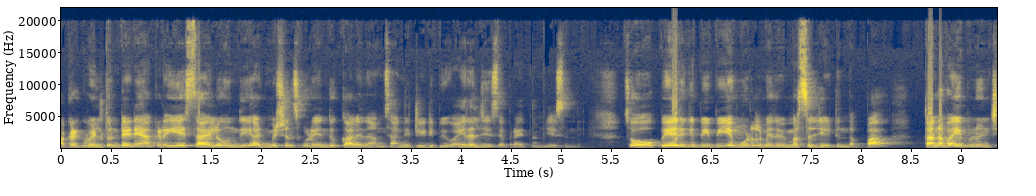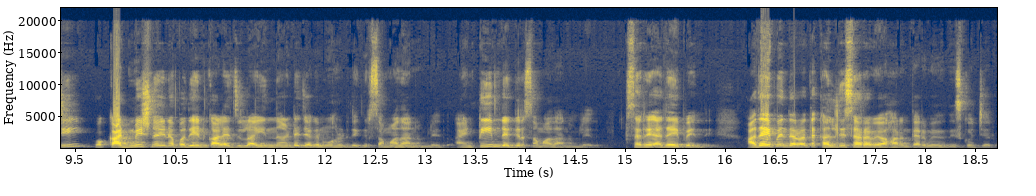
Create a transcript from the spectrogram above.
అక్కడికి వెళ్తుంటేనే అక్కడ ఏ స్థాయిలో ఉంది అడ్మిషన్స్ కూడా ఎందుకు కాలేదు అంశాన్ని టీడీపీ వైరల్ చేసే ప్రయత్నం చేసింది. సో పేరుకి పీపీఏ మోడల్ మీద విమర్శలు చేయటం తప్ప తన వైపు నుంచి ఒక అడ్మిషన్ అయిన పదిహేను కాలేజీలో అయిందా అంటే జగన్మోహన్ రెడ్డి దగ్గర సమాధానం లేదు. ఆయన టీం దగ్గర సమాధానం లేదు. సరే అదైపోయింది అదైపోయిన తర్వాత కల్తీసారా వ్యవహారం తెర మీద తీసుకొచ్చారు.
